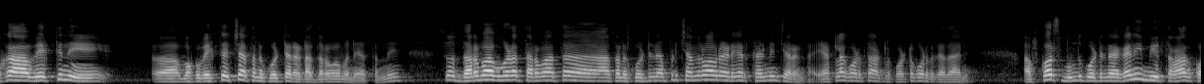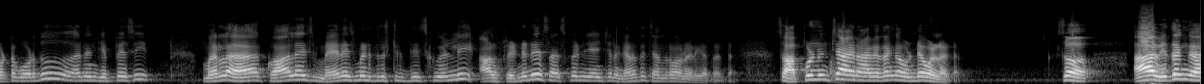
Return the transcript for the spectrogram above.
ఒక వ్యక్తిని ఒక వ్యక్తి వచ్చి అతను కొట్టారట ధర్మబాబు అనే అతన్ని. సో ధర్మబాబు కూడా తర్వాత అతను కొట్టినప్పుడు చంద్రబాబు నాయుడు గారు ఖండించారంట ఎట్లా కొడతా అట్లా కొట్టకూడదు కదా అని. అఫ్ కోర్స్ ముందు కొట్టినా కానీ మీరు తర్వాత కొట్టకూడదు అని చెప్పేసి మరలా కాలేజ్ మేనేజ్మెంట్ దృష్టికి తీసుకువెళ్ళి వాళ్ళ ఫ్రెండ్నే సస్పెండ్ చేయించిన ఘనత చంద్రబాబు నాయుడు గారు అంట సో అప్పటి నుంచి ఆయన ఆ విధంగా ఉండేవాళ్ళట. సో ఆ విధంగా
